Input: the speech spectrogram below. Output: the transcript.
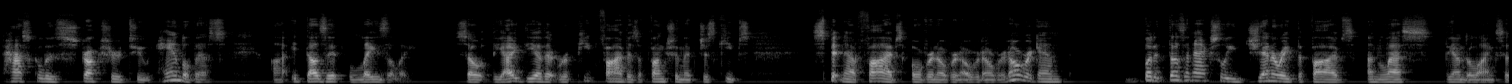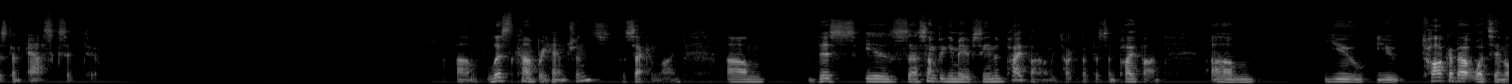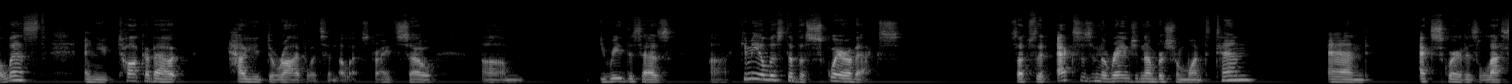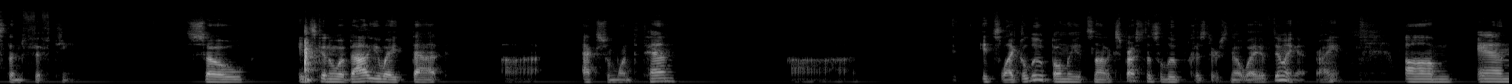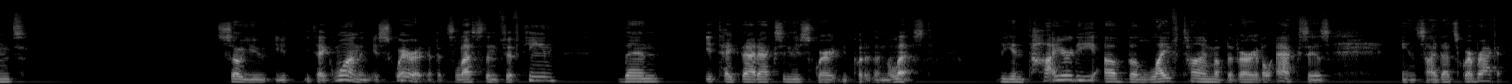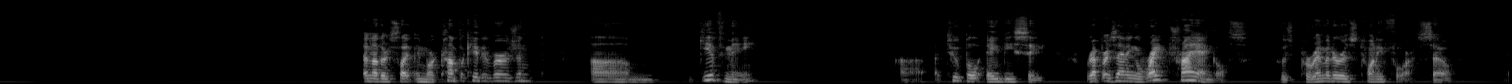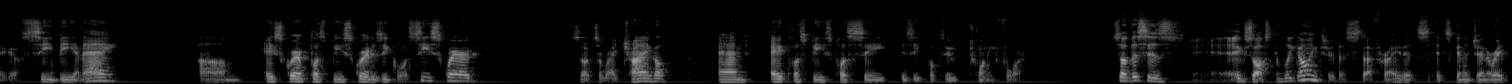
Haskell is structured to handle this. Uh, it does it lazily. So the idea that repeat five is a function that just keeps spitting out fives over and over and over and over and over again, but it doesn't actually generate the fives unless the underlying system asks it to. Um, list comprehensions, the second line. Um, this is uh, something you may have seen in Python, and we talked about this in Python. Um, you you talk about what's in a list, and you talk about how you derive what's in the list, right? So um, you read this as, uh, give me a list of the square of x, such that x is in the range of numbers from 1 to 10, and x squared is less than 15. So it's going to evaluate that uh, x from 1 to 10. Uh, it's like a loop, only it's not expressed as a loop because there's no way of doing it, right? Um, and so you, you, you take 1 and you square it. If it's less than 15, then you take that x and you square it, you put it in the list. The entirety of the lifetime of the variable x is inside that square bracket. Another slightly more complicated version, um, give me uh, a tuple ABC representing right triangles whose perimeter is 24. So there you go, C, B, and A. Um, a squared plus B squared is equal to C squared. So it's a right triangle. And A plus B plus C is equal to 24. So this is exhaustively going through this stuff, right? It's, it's going to generate,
